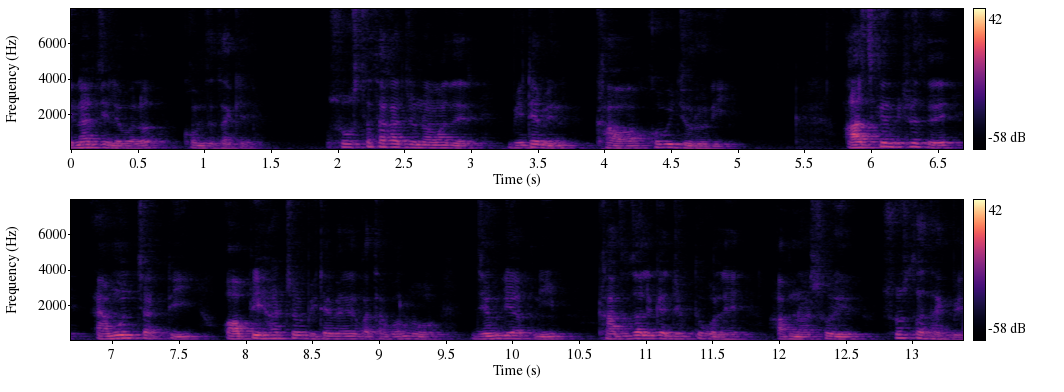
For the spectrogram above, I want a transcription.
এনার্জি লেভেলও কমতে থাকে। সুস্থ থাকার জন্য আমাদের ভিটামিন খাওয়া খুবই জরুরি। আজকের ভিডিওতে এমন চারটি অপরিহার্য ভিটামিনের কথা বলব, যেগুলি আপনি খাদ্য তালিকায় যুক্ত করলে আপনার শরীর সুস্থ থাকবে।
